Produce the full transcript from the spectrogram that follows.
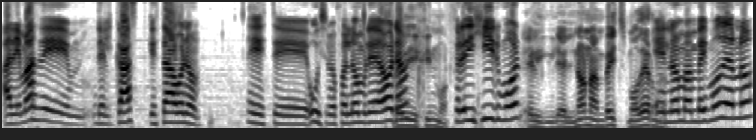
además de, del cast que está, bueno, este, uy, se me fue el nombre de ahora, Freddie Highmore, Freddie Highmore, el, el Norman Bates moderno. el Norman Bates moderno,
